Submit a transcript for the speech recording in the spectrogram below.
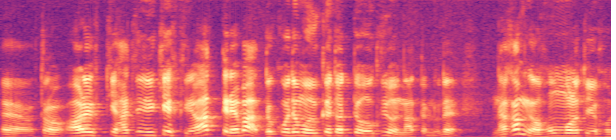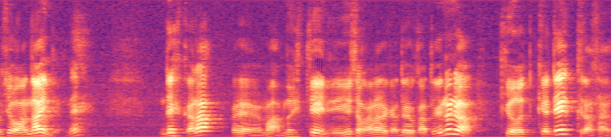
えー、その RFT82 形式が合ってれば、どこでも受け取って送るようになっているので、中身が本物という保証はないんですね。ですから、えー、まあ、メッセージに嘘がないかどうかというのには気をつけてください。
